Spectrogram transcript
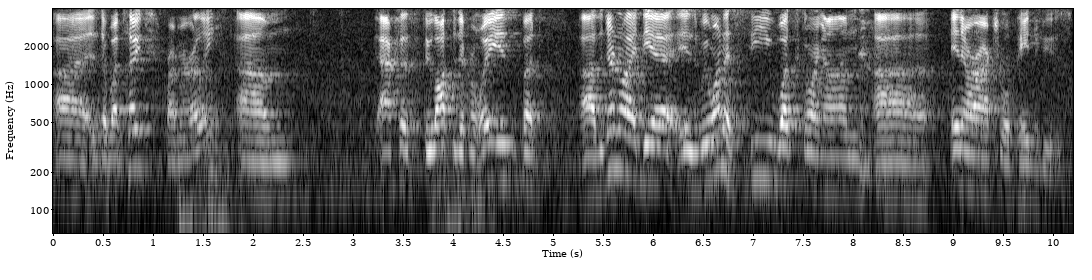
uh, is a website primarily, um, accessed through lots of different ways, but uh, the general idea is we want to see what's going on uh, in our actual page views.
